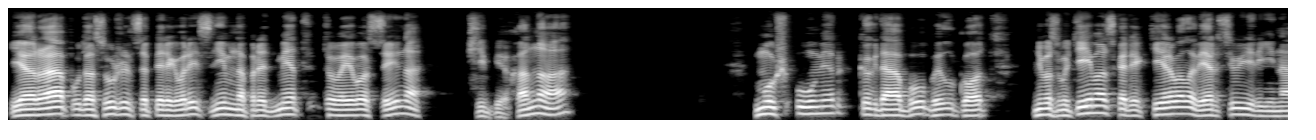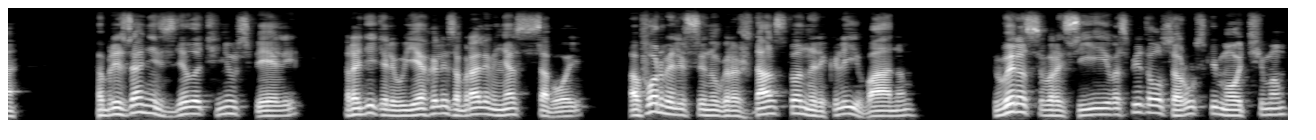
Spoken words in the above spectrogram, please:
и араб удосужится переговорить с ним на предмет твоего сына, тебе хана. Муж умер, когда Абу был год. Невозмутимо скорректировала версию Ирина. Обрезание сделать не успели. Родители уехали, забрали меня с собой, оформили сыну гражданство, нарекли Иваном. Вырос в России, воспитывался русским отчимом.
